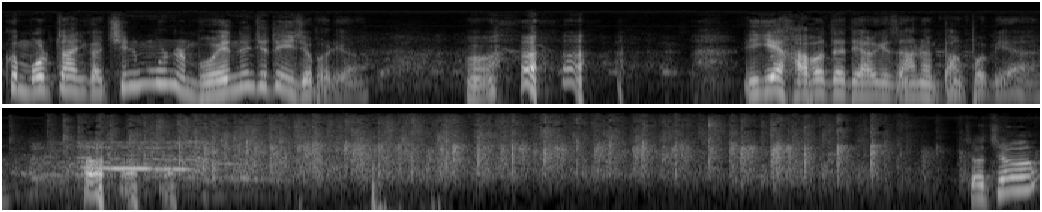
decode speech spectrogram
그 몰두하니까 질문을 뭐 했는지도 잊어버려. 어. 이게 하버드 대학에서 하는 방법이야. 좋죠?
